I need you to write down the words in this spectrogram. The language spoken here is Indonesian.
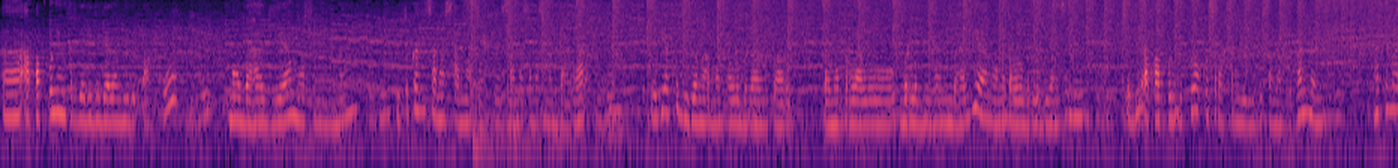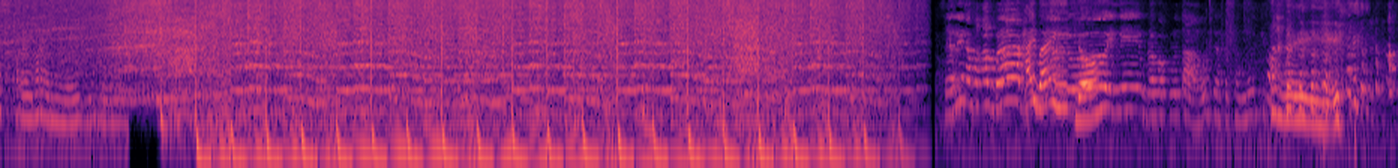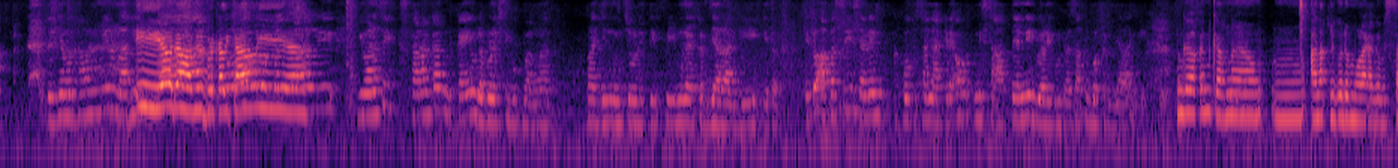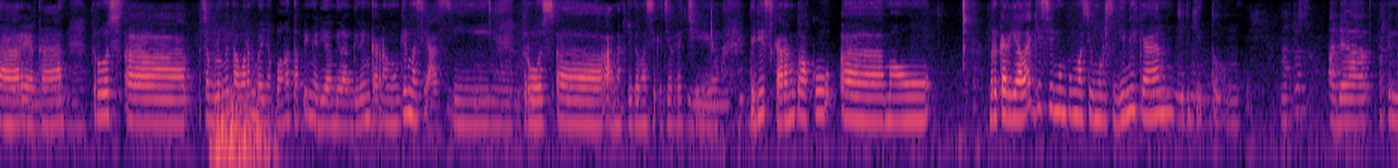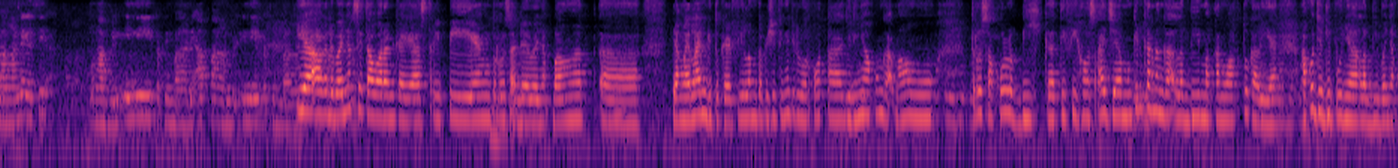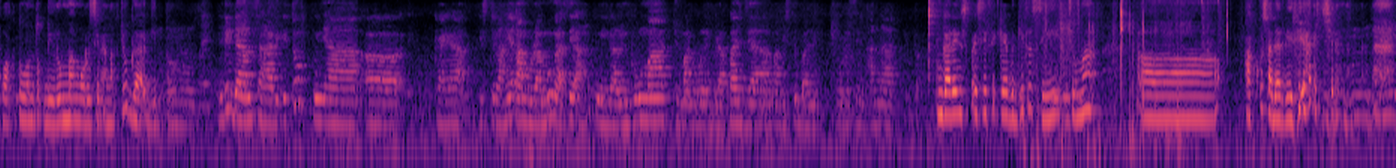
eh, apa pun yang terjadi di dalam hidup aku Mhm. mau bahagia mau seneng Mhm. itu kan sama-sama ya sama-sama sementara. Mhm. jadi aku juga nggak mau terlalu berlarut-larut nggak mau terlalu berlebihan bahagia nggak mau terlalu berlebihan sedih. Jadi apa pun itu aku serahkan diri itu sama Tuhan dan nothing lasts forever anyway. Gitu Selin apa kabar? Hai, baik Waduh, dong. Ini berapa puluh tahun nggak ketemu kita. oh. Udah zaman hamil melahirkan. Iya, udah hamil berkali-kali, Oh, ya. berkali-kali. Gimana sih sekarang kan kayaknya udah mulai sibuk banget. Rajin muncul di TV, mulai kerja lagi gitu. Itu apa sih Selin keputusannya akhirnya oh ini saatnya nih 2021 gue kerja lagi. Enggak kan karena mm, anak juga udah mulai agak besar ya kan. Terus eh, sebelumnya tawaran banyak banget tapi nggak diambil-ambilin karena mungkin masih ASI. Hmm. Terus eh, anak juga masih kecil-kecil. Jadi sekarang tuh aku eh, mau berkarya lagi sih mumpung masih umur segini kan. Jadi gitu. Nah terus ada pertimbangannya gak sih mengambil ini pertimbangannya apa ngambil ini pertimbangannya Iya ada banyak sih tawaran kayak stripping, terus ada banyak banget eh, yang lain-lain gitu kayak film tapi syutingnya di luar kota. Jadinya aku nggak mau. Terus aku lebih ke TV host aja. Mungkin karena nggak lebih makan waktu kali ya. Aku jadi punya lebih banyak waktu untuk di rumah ngurusin anak juga gitu. Hmm. Jadi dalam sehari itu punya eh, kayak istilahnya rambu-rambu nggak sih ah ninggalin rumah cuman boleh berapa jam habis itu balik ngurusin anak. Nggak ada yang spesifik kayak begitu sih. Cuma eh, aku sadar diri aja.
